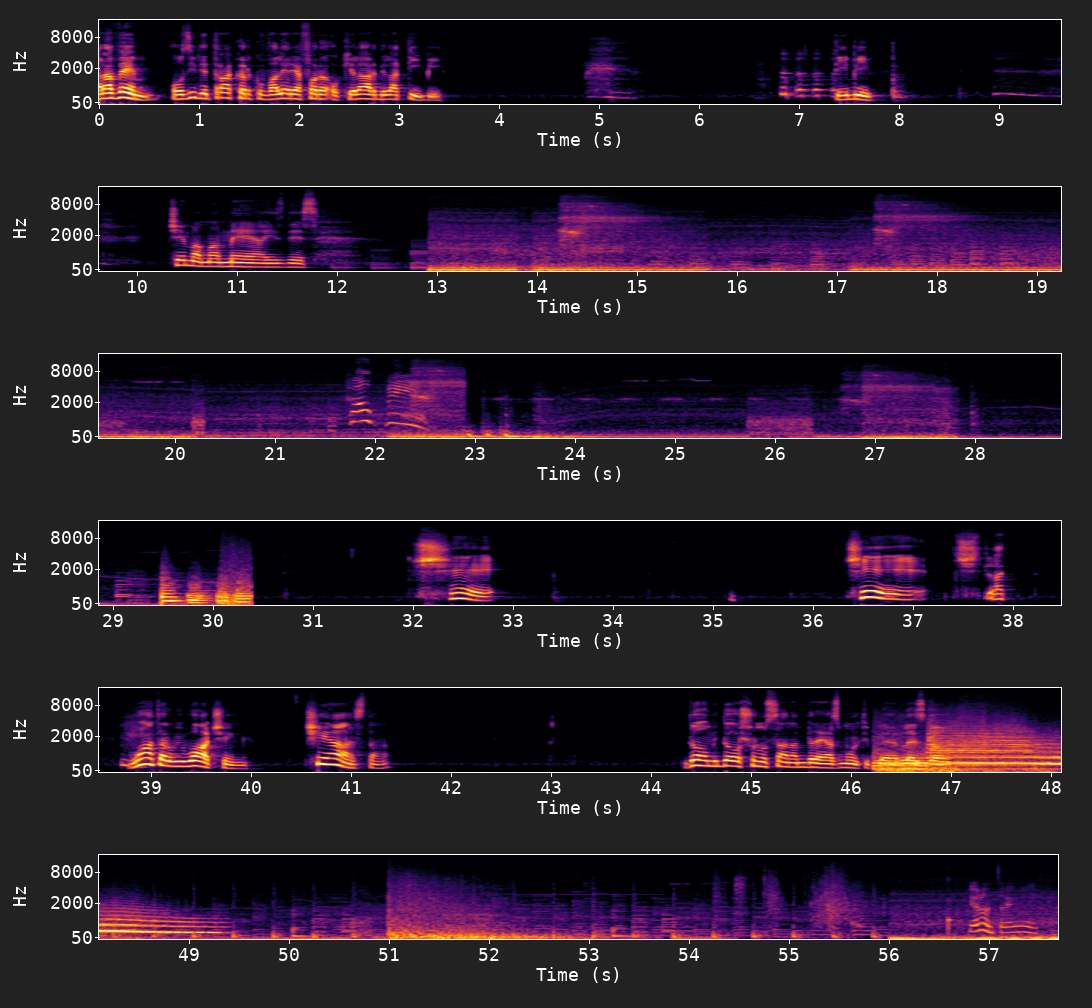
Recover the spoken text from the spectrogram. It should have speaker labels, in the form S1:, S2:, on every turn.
S1: Dar avem o zi de tracker cu Valeria fără ochelari de la Tibi. Tibi. Ce mamma mea is this? Ce... ce la... What are we watching? E asta? 2021 San Andreas multiplayer, let's go.
S2: Eu nu înțeleg nimic.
